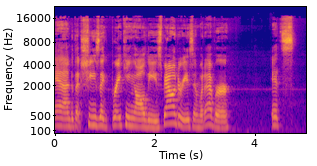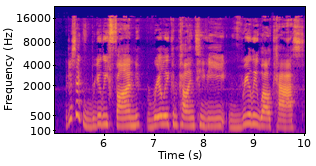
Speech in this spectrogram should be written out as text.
and that she's like breaking all these boundaries and whatever, it's just like really fun, really compelling TV, really well cast.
